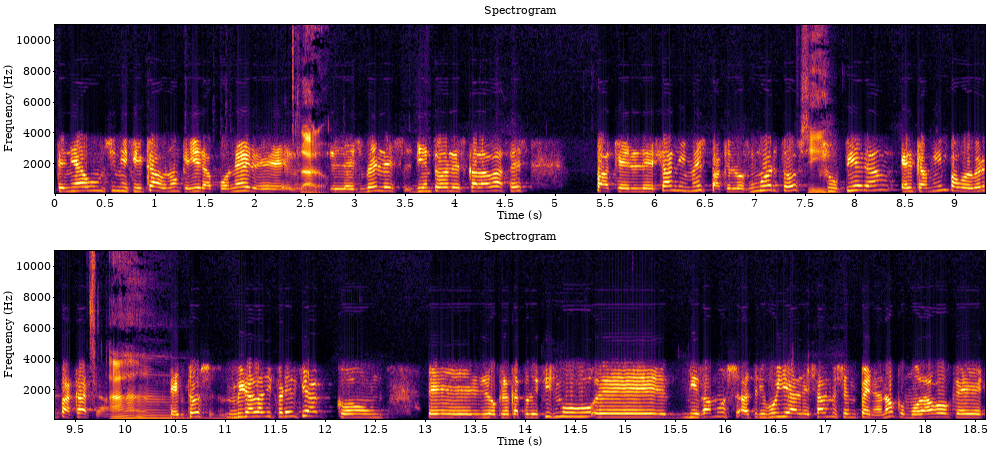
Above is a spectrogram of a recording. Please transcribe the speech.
tenía un significado, ¿no? Que era poner eh, Claro. los veles dentro de los calabaces para que les ánimes, para que los muertos Sí. supieran el camino para volver para casa. Ah, Entonces, mira la diferencia con eh, lo que el catolicismo, eh, digamos, atribuye a almas en pena, ¿no? Como algo que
